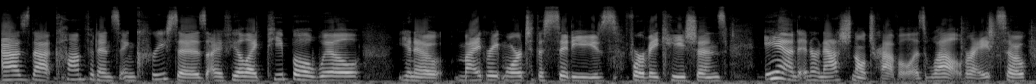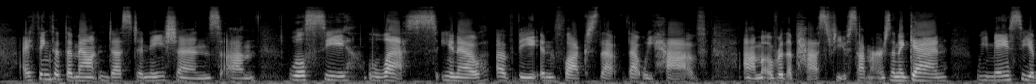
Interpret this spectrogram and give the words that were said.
As that confidence increases, I feel like people will, you know, migrate more to the cities for vacations and international travel as well, right? So I think that the mountain destinations um, will see less, you know, of the influx that, that we have um, over the past few summers. And again, we may see a,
